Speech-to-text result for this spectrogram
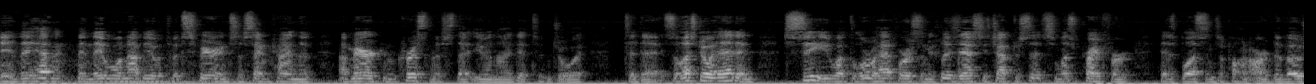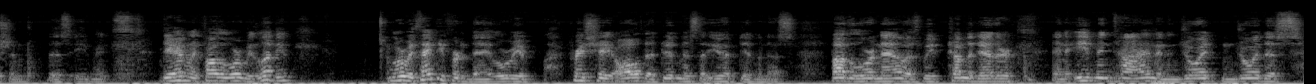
and they haven't and they will not be able to experience the same kind of American Christmas that you and I get to enjoy today. So let's go ahead and see what the Lord will have for us in Ecclesiastes chapter 6, and let's pray for his blessings upon our devotion this evening. Dear Heavenly Father, Lord, we love you. Lord, we thank you for today. Lord, we appreciate all the goodness that you have given us. Father, Lord, now as we come together in evening time and enjoy enjoy this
